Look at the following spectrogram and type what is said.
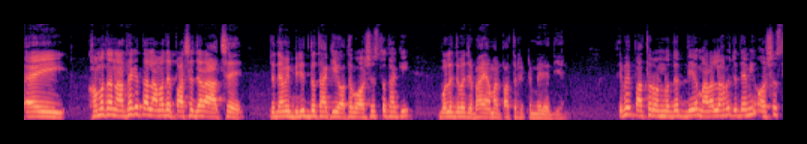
এই ক্ষমতা না থাকে তাহলে আমাদের পাশে যারা আছে যদি আমি বৃদ্ধ থাকি অথবা অসুস্থ থাকি বলে দেবো যে ভাই আমার পাথর একটু মেরে দিয়েন। এভাবে পাথর অন্যদের দিয়ে মারালে হবে। যদি আমি অসুস্থ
